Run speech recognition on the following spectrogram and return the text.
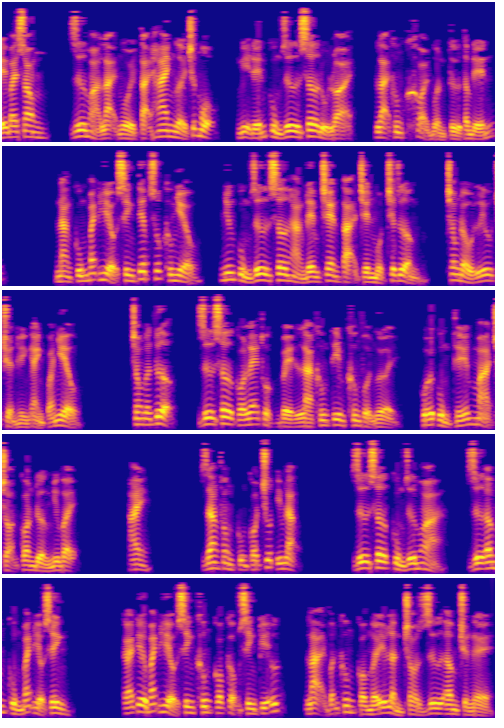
tế bay xong dư hỏa lại ngồi tại hai người trước mộ, nghĩ đến cùng dư sơ đủ loại, lại không khỏi buồn từ tâm đến. Nàng cùng bách hiểu sinh tiếp xúc không nhiều, nhưng cùng dư sơ hàng đêm chen tại trên một chiếc giường, trong đầu lưu chuyển hình ảnh quá nhiều. Trong ấn tượng, dư sơ có lẽ thuộc về là không tim không vội người, cuối cùng thế mà chọn con đường như vậy. Ai? Giang phong cũng có chút im lặng. Dư sơ cùng dư hỏa, dư âm cùng bách hiểu sinh. Cái kia bách hiểu sinh không có cộng sinh ký ức, lại vẫn không có mấy lần cho dư âm truyền nghề.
